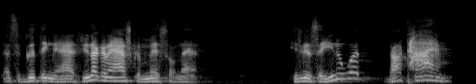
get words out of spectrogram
that's a good thing to ask. You're not going to ask amiss on that. He's going to say, you know what? About time.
